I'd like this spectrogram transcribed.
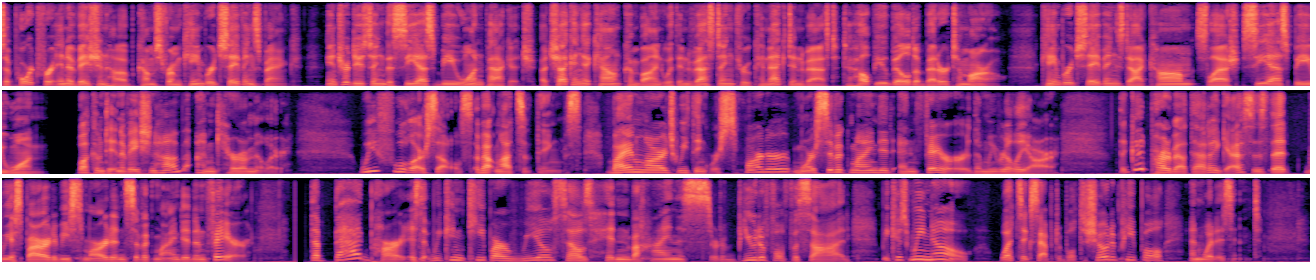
Support for Innovation Hub comes from Cambridge Savings Bank. Introducing the CSB One package, a checking account combined with investing through Connect Invest to help you build a better tomorrow. CambridgeSavings.com/slash/CSB1. Welcome to Innovation Hub. I'm Kara Miller. We fool ourselves about lots of things. By and large, we think we're smarter, more civic minded, and fairer than we really are. The good part about that, I guess, is that we aspire to be smart and civic minded and fair. The bad part is that we can keep our real selves hidden behind this sort of beautiful facade because we know what's acceptable to show to people and what isn't.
